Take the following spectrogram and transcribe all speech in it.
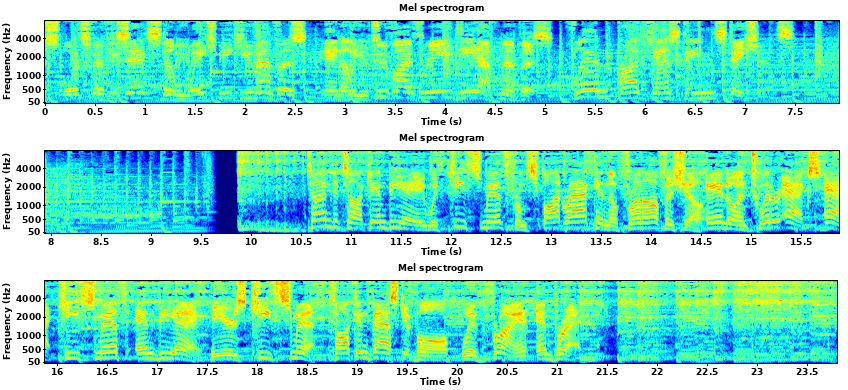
Sports 56, WHBQ Memphis, and W253DF Memphis. Flynn Broadcasting Stations. Time to talk NBA with Keith Smith from Spotrac and the Front Office Show, and on Twitter X at Keith Smith NBA. Here's Keith Smith talking basketball with Bryant and Brett.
